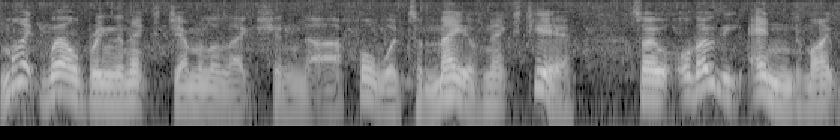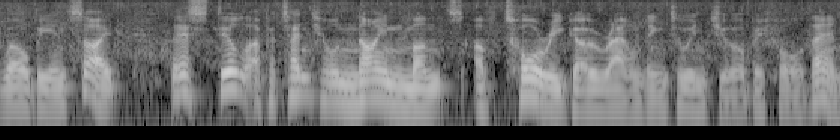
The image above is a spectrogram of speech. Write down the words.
might well bring the next general election uh, forward to May of next year. So, although the end might well be in sight, there's still a potential nine months of Tory go rounding to endure before then.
